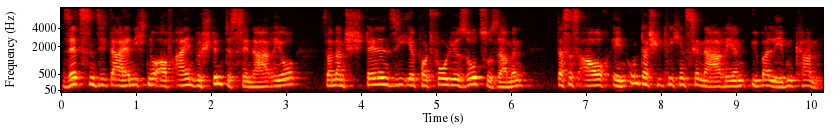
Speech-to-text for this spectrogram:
Setzen Sie daher nicht nur auf ein bestimmtes Szenario, sondern stellen Sie Ihr Portfolio so zusammen, dass es auch in unterschiedlichen Szenarien überleben kann.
